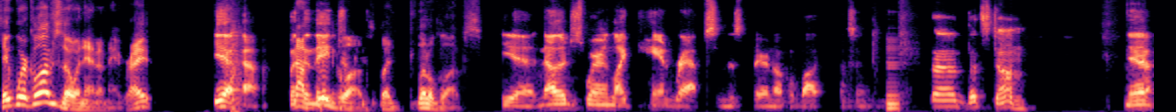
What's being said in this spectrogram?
They wear gloves though in mma right Yeah, but not then big they gloves but little gloves Yeah, now they're just wearing like hand wraps in this bare knuckle boxing. Uh, that's dumb. Yeah,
